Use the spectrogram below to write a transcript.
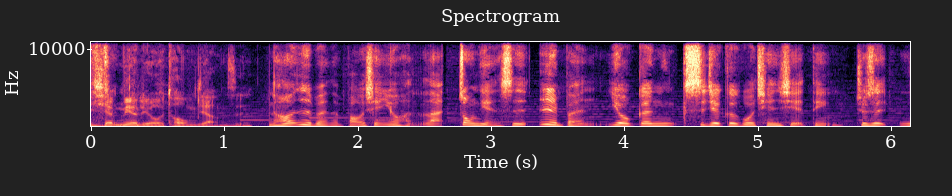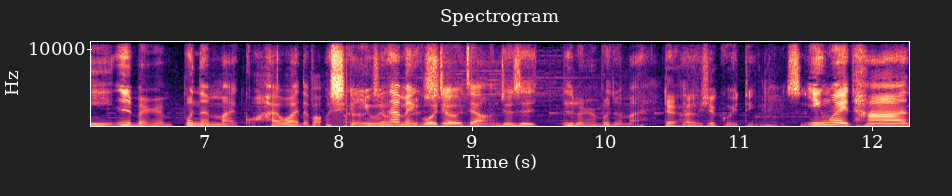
钱没有流通这样子。然后日本的保险又很烂，重点是日本又跟世界各国签协定，就是你日本人不能买海外的保险，因为在美国就有这样，就是日本人不准买。对，还有一些。规定是，因为他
